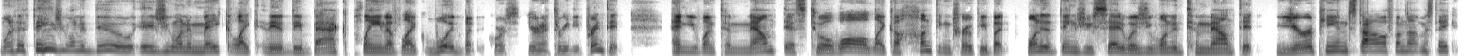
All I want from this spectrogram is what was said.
one of the things you want to do is you want to make like the the back plane of like wood, but of course you're gonna 3D print it, and you want to mount this to a wall like a hunting trophy. But one of the things you said was you wanted to mount it European style, if I'm not mistaken.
